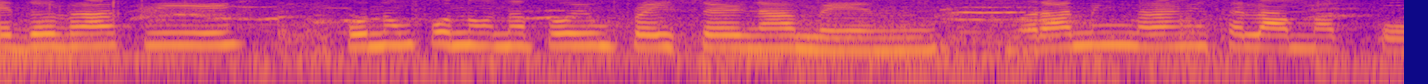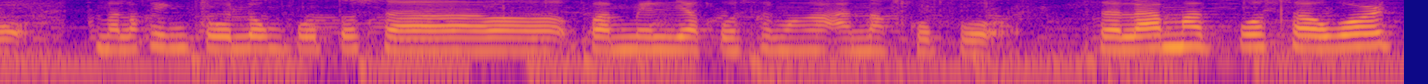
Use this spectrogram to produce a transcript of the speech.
Idol Rafi, punong-puno na po yung prayer namin. Maraming maraming salamat po. Malaking tulong po to sa pamilya ko, sa mga anak ko po. Salamat po sa worth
